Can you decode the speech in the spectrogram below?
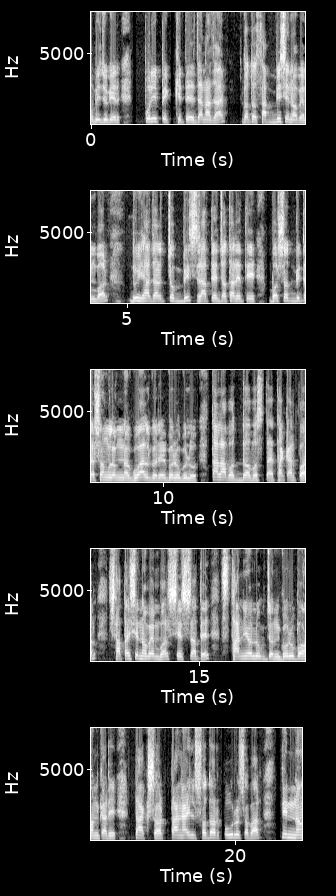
অভিযোগের পরিপ্রেক্ষিতে জানা যায় গত ছাব্বিশে নভেম্বর দুই হাজার চব্বিশ রাতে যথারীতি বসতবিটা সংলগ্ন গোয়ালঘরের গরুগুলো তালাবদ্ধ অবস্থায় থাকার পর সাতাশে নভেম্বর শেষ রাতে স্থানীয় লোকজন গরু বহনকারী টাকশট টাঙ্গাইল সদর পৌরসভার তিন নং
